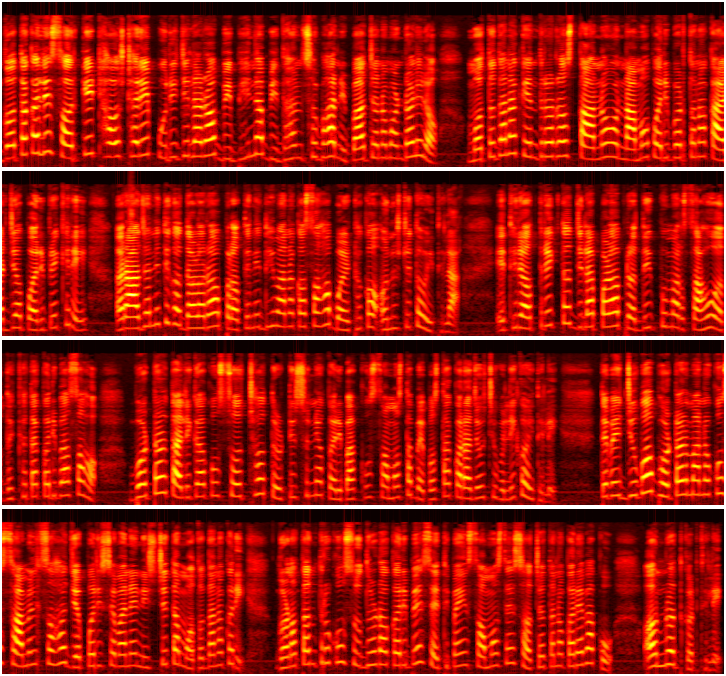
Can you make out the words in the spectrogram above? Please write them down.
ଗତକାଲି ସର୍କିଟ୍ ହାଉସ୍ଠାରେ ପୁରୀ ଜିଲ୍ଲାର ବିଭିନ୍ନ ବିଧାନସଭା ନିର୍ବାଚନ ମଣ୍ଡଳୀର ମତଦାନ କେନ୍ଦ୍ରର ସ୍ଥାନ ଓ ନାମ ପରିବର୍ତ୍ତନ କାର୍ଯ୍ୟ ପରିପ୍ରେକ୍ଷୀରେ ରାଜନୈତିକ ଦଳର ପ୍ରତିନିଧିମାନଙ୍କ ସହ ବୈଠକ ଅନୁଷ୍ଠିତ ହୋଇଥିଲା। ଏଥିରେ ଅତିରିକ୍ତ ଜିଲ୍ଲାପାଳ ପ୍ରଦୀପ କୁମାର ସାହୁ ଅଧ୍ୟକ୍ଷତା କରିବା ସହ ଭୋଟର ତାଲିକାକୁ ସ୍ୱଚ୍ଛ ତ୍ରୁଟିଶୂନ୍ୟ କରିବାକୁ ସମସ୍ତ ବ୍ୟବସ୍ଥା କରାଯାଉଛି ବୋଲି କହିଥିଲେ। ତେବେ ଯୁବ ଭୋଟରମାନଙ୍କୁ ସାମିଲ ସହ ଯେପରି ସେମାନେ ନିଶ୍ଚିତ ମତଦାନ କରି ଗଣତନ୍ତ୍ରକୁ ସୁଦୃଢ଼ କରିବେ ସେଥିପାଇଁ ସମସ୍ତେ ସଚେତନ କରାଇବାକୁ ଅନୁରୋଧ କରିଥିଲେ।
